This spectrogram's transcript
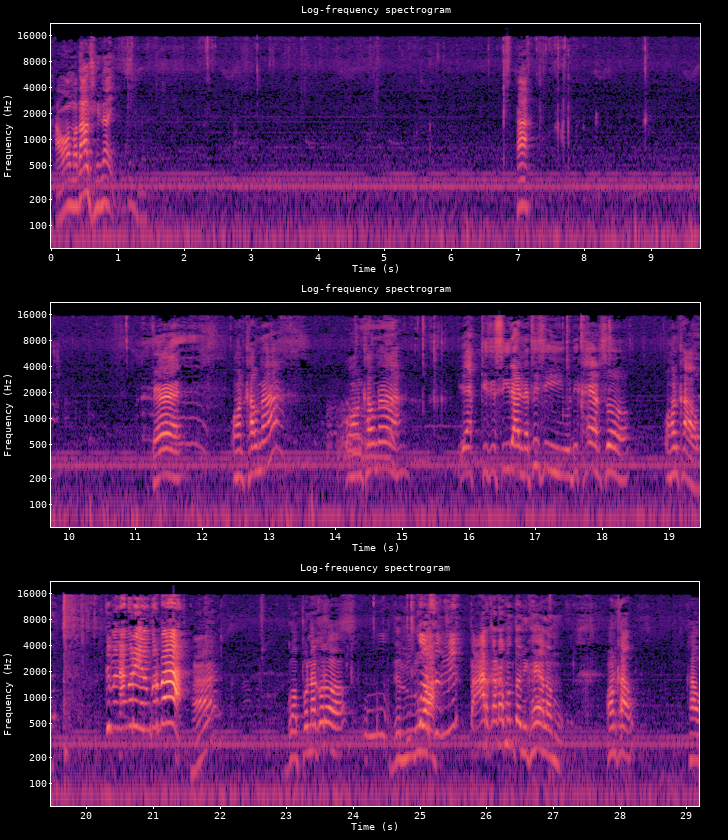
খাওয়া মাথা আছি নাই। ওহন খাও না? ওহন খাও না? এক কেজি সিরাই না থুইছি খাই আসছ ওহন খাও। তুমি না করে এরকম করবা? হ্যাঁ? গপ্প না করো। যে লুয়া তার কাটা মন তো আমি খাই আলাম অন খাও। খাও।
